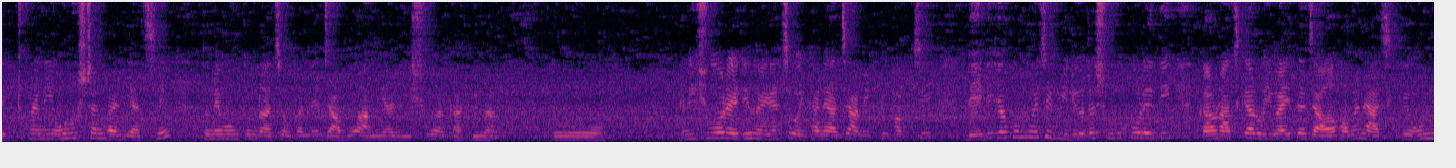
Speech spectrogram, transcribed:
একটুখানি অনুষ্ঠান বাড়ি আছে, তো নেমন্তন্ন আছে। ওখানে যাব আমি আর রিশু আর কাকিমা। তো রিশুও রেডি হয়ে গেছে ওইখানে আছে আমি একটু ভাবছি। রেডি যখন হয়েছে ভিডিওটা শুরু করে দিই কারণ আজকে আর ওই বাড়িতে যাওয়া হবে না আজকে অন্য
